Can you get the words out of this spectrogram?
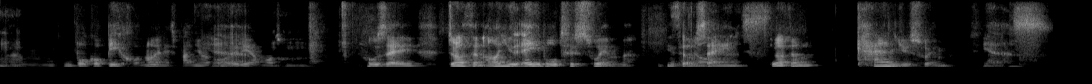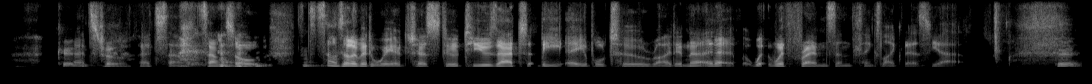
mm-hmm. um, un poco pijo, ¿no? En español, yeah. como diríamos. Mm-hmm. Who Jonathan, are you able to swim? Instead of oh, saying, yes. Jonathan, can you swim? Yes. Good. That's true. That uh, sounds so. sounds a little bit weird just to, to use that be able to right in, a, in a, with, with, friends and things like this. Yeah. Good.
